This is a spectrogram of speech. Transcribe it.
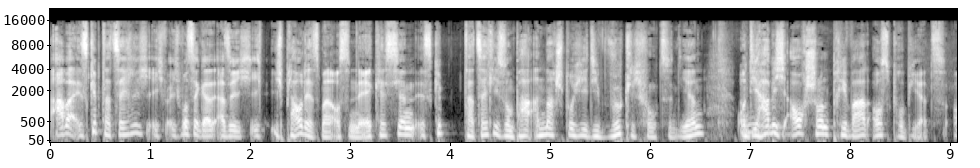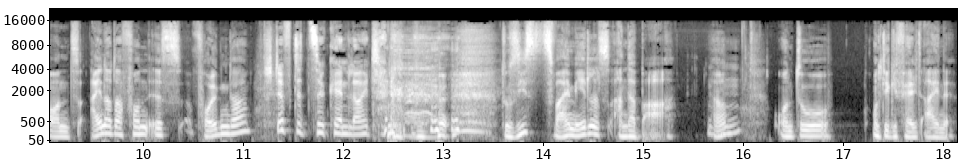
Aber es gibt tatsächlich, ich, ich muss ja, also ich, ich, ich plaudere jetzt mal aus dem Nähkästchen. Es gibt tatsächlich so ein paar Anmachsprüche, die wirklich funktionieren. Und die mhm. habe ich auch schon privat ausprobiert. Und einer davon ist folgender. Stifte zücken, Leute. du siehst zwei Mädels an der Bar. Ja? Mhm. Und du, und dir gefällt eine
